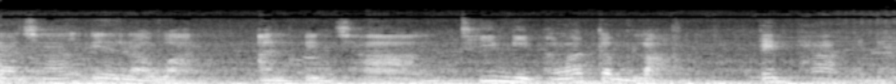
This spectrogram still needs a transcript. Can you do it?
ญาช้างเอราวัณอันเป็นช้างที่มีพละกำลังเป็นพาหนะ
